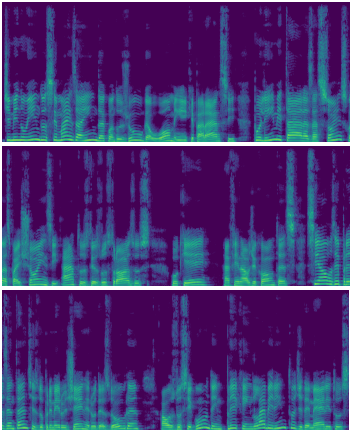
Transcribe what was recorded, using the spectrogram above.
diminuindo-se mais ainda quando julga o homem equiparar-se por lhe imitar as ações com as paixões e atos deslustrosos, o que, afinal de contas, se aos representantes do primeiro gênero desdoura, aos do segundo implica em labirinto de deméritos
